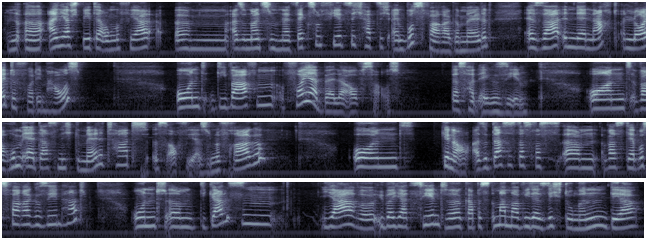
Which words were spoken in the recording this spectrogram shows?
äh, ein Jahr später ungefähr, ähm, also 1946, hat sich ein Busfahrer gemeldet. Er sah in der Nacht Leute vor dem Haus und die warfen Feuerbälle aufs Haus. Das hat er gesehen. Und warum er das nicht gemeldet hat, ist auch wieder so eine Frage. Und Genau, also das ist das, was, ähm, was der Busfahrer gesehen hat. Und ähm, die ganzen Jahre, über Jahrzehnte gab es immer mal wieder Sichtungen der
